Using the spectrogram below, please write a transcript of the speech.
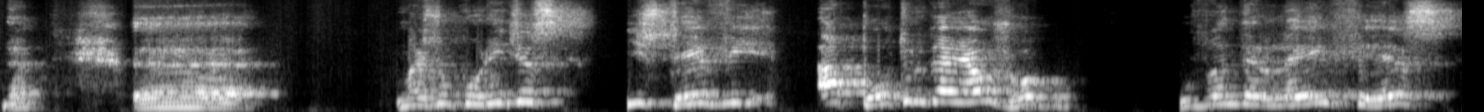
Né? É, mas o Corinthians esteve a ponto de ganhar o jogo. O Vanderlei fez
